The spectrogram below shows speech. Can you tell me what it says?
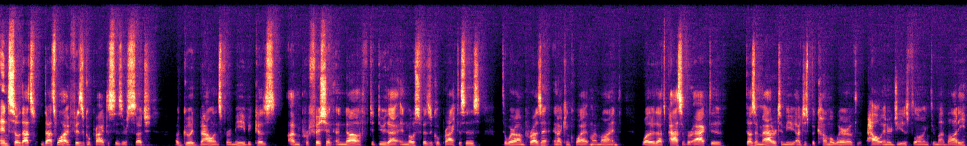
And so that's that's why physical practices are such a good balance for me because I'm proficient enough to do that in most physical practices to where I'm present and I can quiet my mind. Whether that's passive or active doesn't matter to me. I just become aware of how energy is flowing through my body.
